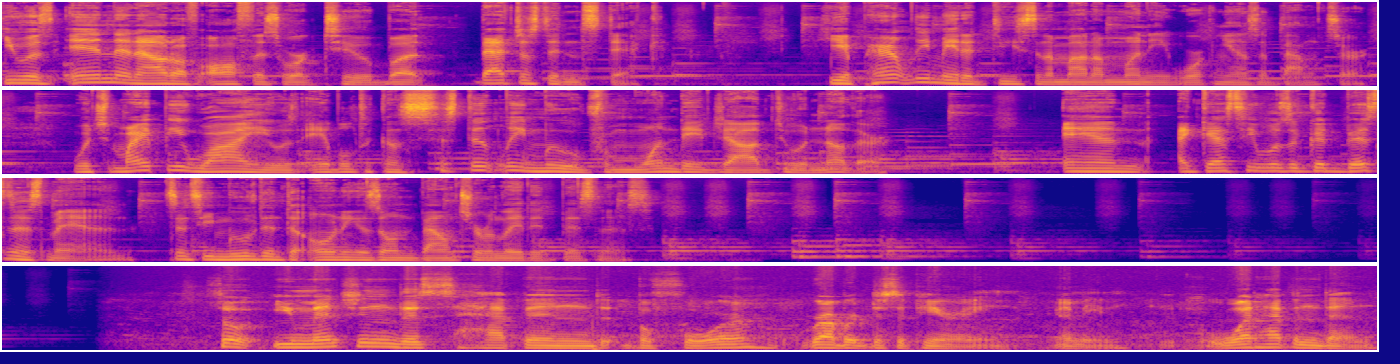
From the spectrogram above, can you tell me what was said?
He was in and out of office work too, but that just didn't stick. He apparently made a decent amount of money working as a bouncer, which might be why he was able to consistently move from one day job to another. And I guess he was a good businessman since he moved into owning his own bouncer related business. So you mentioned this happened before Robert disappearing. I mean, what happened then?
